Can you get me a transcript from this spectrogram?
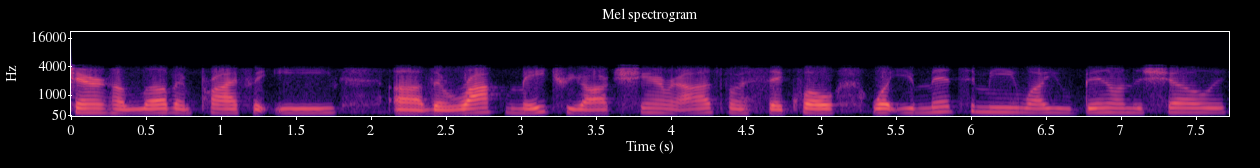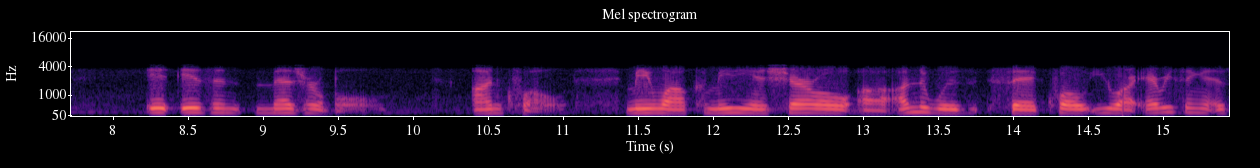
sharing her love and pride for Eve. Uh, the rock matriarch Sharon Osbourne said, "quote What you meant to me while you've been on the show, it isn't measurable." Unquote. Meanwhile, comedian Sheryl uh, Underwood said, "quote You are everything as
